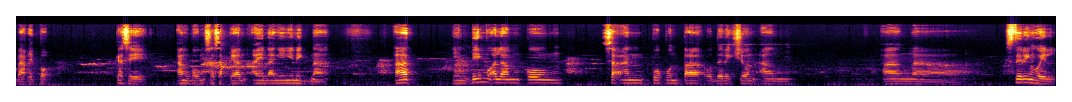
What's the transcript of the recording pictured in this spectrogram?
Bakit po? Kasi ang buong sasakyan ay nanginginig na at hindi mo alam kung saan pupunta o direksyon ang ang uh, steering wheel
